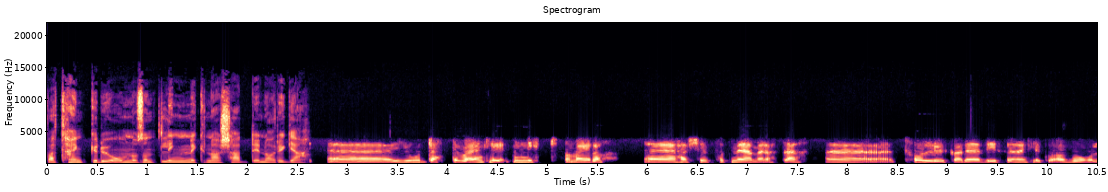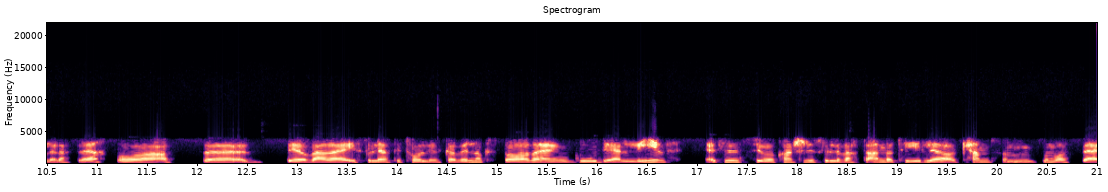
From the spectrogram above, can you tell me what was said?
Hva tenker du om noe sånt lignende kunne ha skjedd i Norge? Eh, jo, dette var egentlig nytt for meg, da. Eh, jeg har ikke fått med meg dette. Eh, tolv uker det viser egentlig hvor alvorlig dette er. Og at eh, det å være isolert i tolv uker vil nok spare en god del liv. Jeg syns jo kanskje det skulle vært enda tydeligere hvem som på en måte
